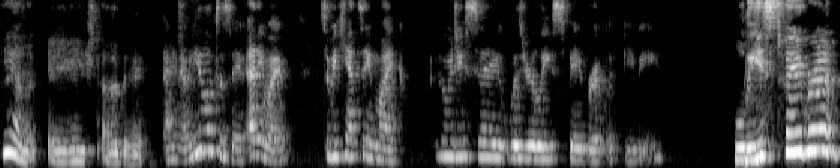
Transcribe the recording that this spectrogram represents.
He- hasn't aged a day. I know he looks the same. Anyway, so we can't say Mike. Who would you say was your least favorite with Phoebe? Least favorite? I'm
